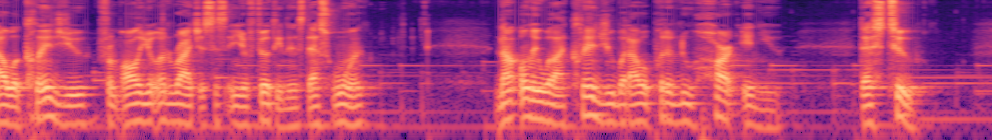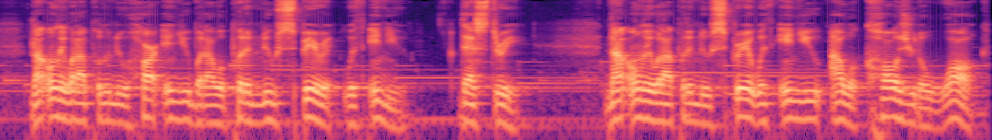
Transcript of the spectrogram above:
I will cleanse you from all your unrighteousness and your filthiness. That's one. Not only will I cleanse you, but I will put a new heart in you. That's two. Not only will I put a new heart in you, but I will put a new spirit within you. That's three. Not only will I put a new spirit within you, I will cause you to walk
